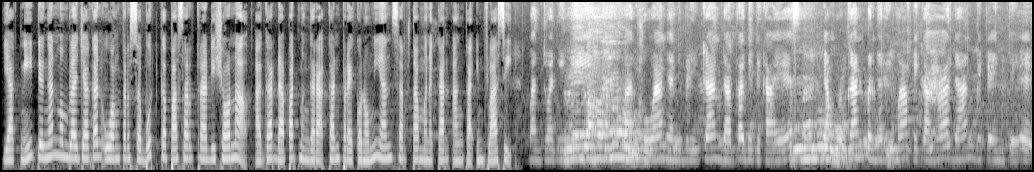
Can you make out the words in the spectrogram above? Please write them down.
yakni dengan membelanjakan uang tersebut ke pasar tradisional agar dapat menggerakkan perekonomian serta menekan angka inflasi. Bantuan ini bantuan yang diberikan data DPKS yang bukan penerima PKH dan BPNT. Eh,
